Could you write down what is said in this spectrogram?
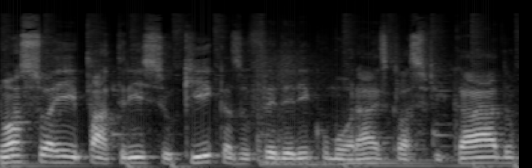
Nosso aí Patrício Kikas, o Frederico Moraes classificado.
